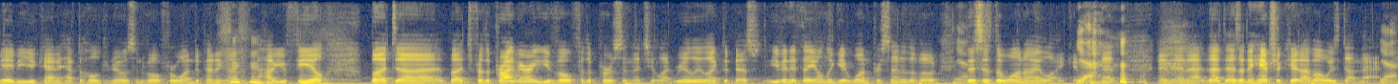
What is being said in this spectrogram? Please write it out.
maybe you kind of have to hold your nose and vote for one depending on how you feel. But, uh, but for the primary, you vote for the person that you like, really like the best, even if they only get one percent of the vote. Yeah. This is the one I like. And- Yeah. And, that, and, and I- that, as a New Hampshire kid, I've always done that. Yeah.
